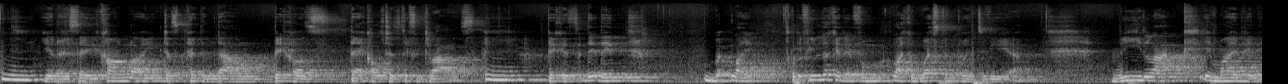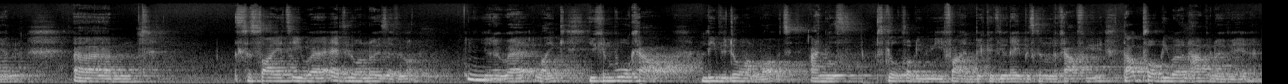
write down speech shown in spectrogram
Mm. You know, so you can't like just put them down because their culture is different to ours. Mm. Because they, they but like if you look at it from like a Western point of view, yeah, we lack, in my opinion, um, society where everyone knows everyone. Mm. You know, where like you can walk out, leave your door unlocked, and you'll still probably be fine because your neighbour's going to look out for you. That probably won't happen over here.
